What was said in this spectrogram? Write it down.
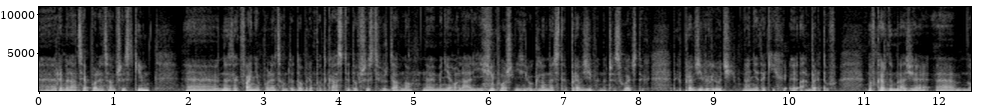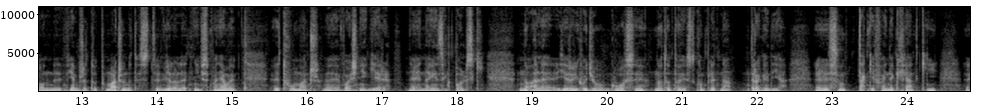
rewelacja, polecam wszystkim. No i tak fajnie polecam te dobre podcasty, to wszyscy już dawno mnie olali i poszli oglądać te prawdziwe, znaczy słuchać tych, tych prawdziwych ludzi, a nie takich Albertów. No w każdym razie on, wiem, że to tłumaczył, no to jest wieloletni, wspaniały tłumacz właśnie gier na język polski. No ale jeżeli chodzi o głosy, no to to jest kompletna tragedia. E, są takie fajne kwiatki e,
